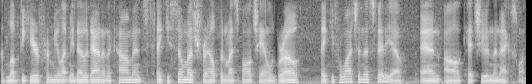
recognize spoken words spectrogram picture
I'd love to hear from you. Let me know down in the comments. Thank you so much for helping my small channel grow. Thank you for watching this video, and I'll catch you in the next one.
